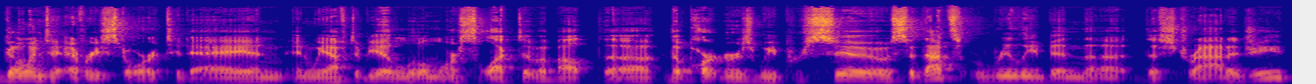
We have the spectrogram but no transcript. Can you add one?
go into every store today and, and we have to be a little more selective about the the partners we pursue. So that's really been the the strategy.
